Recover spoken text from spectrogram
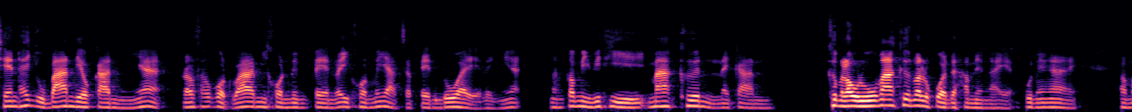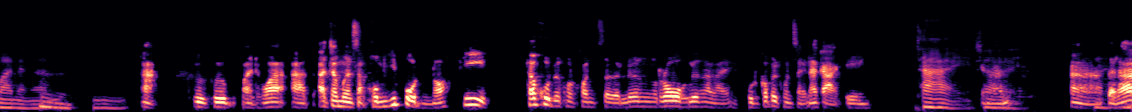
เช่น ถ้าอยู่บ้านเดียวกันอย่างเงี้ยแล้วปรากฏว่ามีคนหนึงเป็นแล้วอีกคนไม่อยากจะเป็นด้วยอะไรเงี้ยมันก็มีวิธีมากขึ้นในการคือเรารู้มากขึ้นว่าเราควรจะทำยังไงอะพูดง่ายๆ ประมาณอย่างนั้นอืมอืมอะคือคือหมายถึงว่าอาจอาจจะเหมือนสังคมญี่ปุ่นเนาะที่ถ้าคุณเป็นคน concern เรื่องโรคเรื่องอะไร คุณก็เป็นคนใส่หน้ากากเอง ใช่ใช่อ่า แต่ถ้า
